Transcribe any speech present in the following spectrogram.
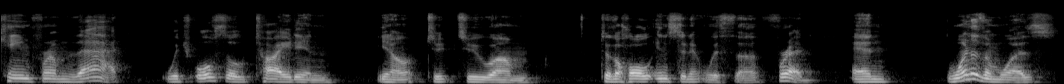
came from that which also tied in, you know, to to um, to the whole incident with uh, Fred. And one of them was,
